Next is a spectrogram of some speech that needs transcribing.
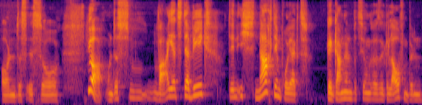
Und das ist so, ja, und das war jetzt der Weg, den ich nach dem Projekt gegangen bzw. gelaufen bin.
